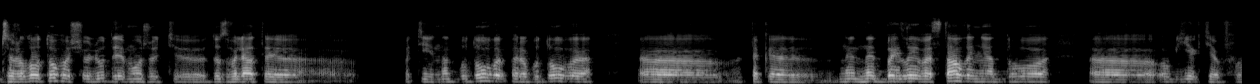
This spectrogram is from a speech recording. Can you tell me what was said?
джерело того, що люди можуть дозволяти ті надбудови, перебудови, е, таке не- недбайливе ставлення до е, об'єктів. е,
